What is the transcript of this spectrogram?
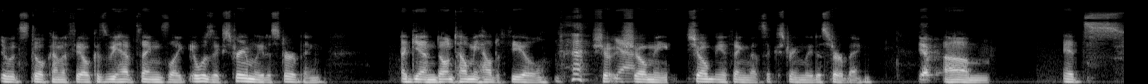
it would still kind of feel because we have things like it was extremely disturbing. Again, don't tell me how to feel. Show Yeah. show me show me a thing that's extremely disturbing. Yep. Um, it's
